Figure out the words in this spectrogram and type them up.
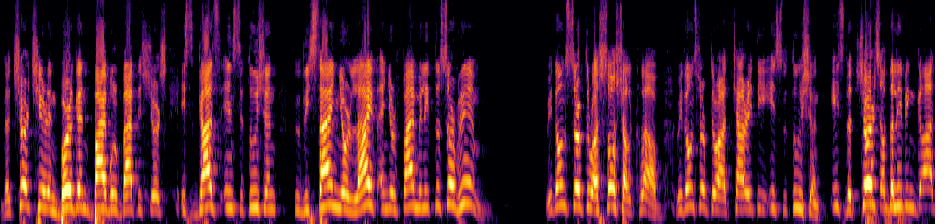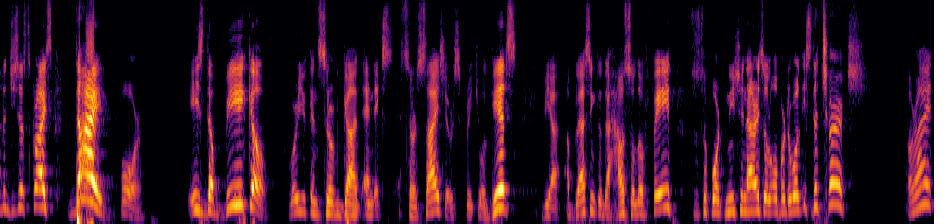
the church here in Bergen Bible Baptist Church, is God's institution to design your life and your family to serve Him. We don't serve through a social club. We don't serve through a charity institution. It's the church of the living God that Jesus Christ died for. It's the vehicle where you can serve God and exercise your spiritual gifts, be a, a, blessing to the household of faith, to support missionaries all over the world, is the church. All right?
